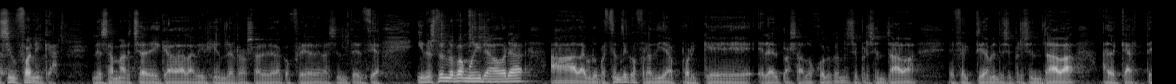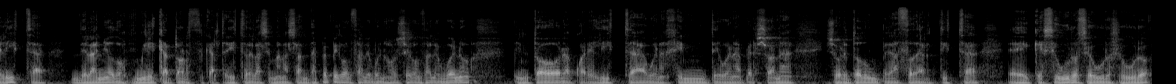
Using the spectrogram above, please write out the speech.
Sinfónica en esa marcha dedicada a la Virgen del Rosario de la Cofradía de la Sentencia. Y nosotros nos vamos a ir ahora a la agrupación de porque era el pasado jueves cuando se presentaba, efectivamente se presentaba al cartelista del año 2014, cartelista de la Semana Santa, Pepe González Bueno, José González Bueno, pintor, acuarelista, buena gente, buena persona, sobre todo un pedazo de artista eh, que seguro, seguro, seguro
